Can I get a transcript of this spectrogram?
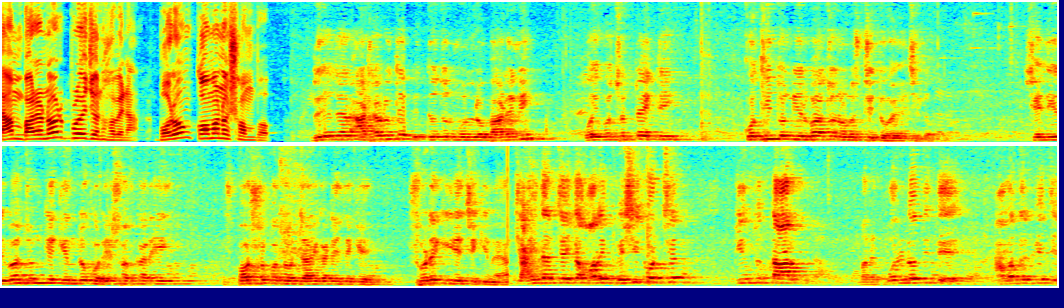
দাম বাড়ানোর প্রয়োজন হবে না বরং কমানো সম্ভব। দুই হাজার আঠারোতে বিদ্যুতের মূল্য বাড়েনি ওই বছরটা একটি কথিত নির্বাচন অনুষ্ঠিত হয়েছিল। সেই নির্বাচনকে কেন্দ্র করে সরকার এই স্পর্শকাতর জায়গাটি থেকে সরে গিয়েছে কিনা। চাহিদার চাহিদা অনেক বেশি করছেন কিন্তু তার মানে পরিণতিতে আমাদেরকে যে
